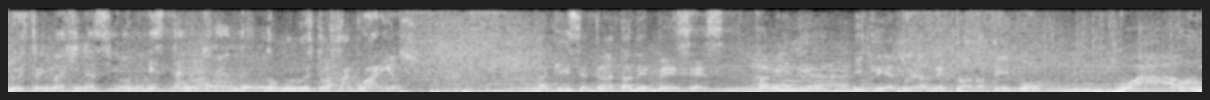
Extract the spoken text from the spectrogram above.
Nuestra imaginación es tan grande como nuestros acuarios. Aquí se trata de peces, familia y criaturas de todo tipo. ¡Guau!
